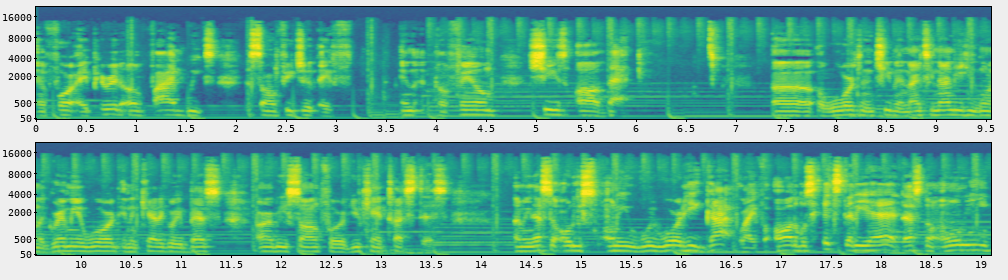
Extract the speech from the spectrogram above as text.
And for a period of five weeks, the song featured a in the film "She's All That." Uh, awards and achievement. in 1990. He won a Grammy Award in the category Best R&B Song for "You Can't Touch This." I mean, that's the only only reward he got. Like for all those hits that he had, that's the only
